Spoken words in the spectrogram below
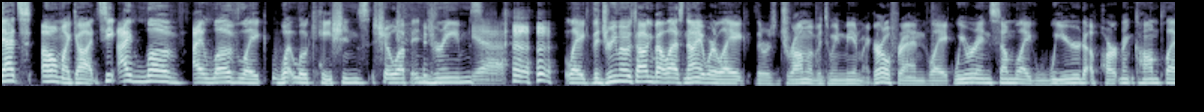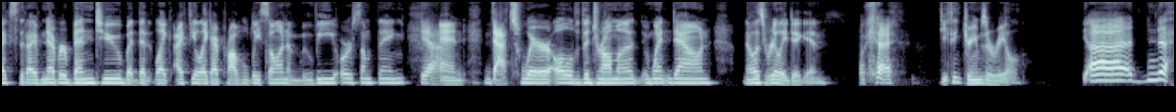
That's oh my god. See, I love I love like what locations show up in dreams. yeah. like the dream I was talking about last night where like there was drama between me and my girlfriend. Like we were in some like weird apartment complex that I've never been to, but that like I feel like I probably saw in a movie or something. Yeah. And that's where all of the drama went down. Now let's really dig in. Okay. Do you think dreams are real? Uh,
